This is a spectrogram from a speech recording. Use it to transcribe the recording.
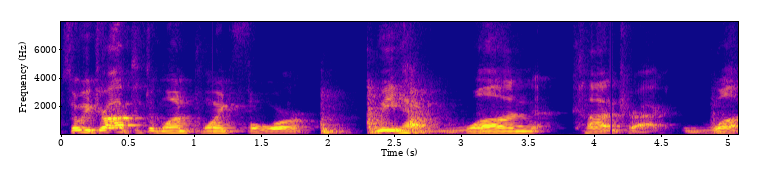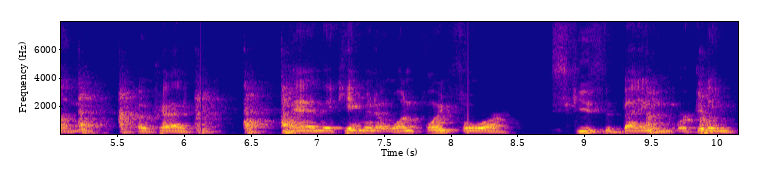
So we dropped it to 1.4. We had one contract, one, okay, and they came in at 1.4. Excuse the banging. We're getting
